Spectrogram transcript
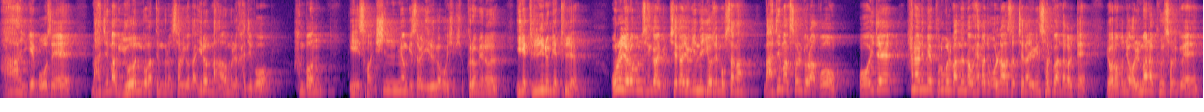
아 이게 모세의 마지막 유언과 같은 그런 설교다 이런 마음을 가지고 한번 이 신명기서를 읽어보십시오. 그러면은 이게 들리는 게 틀려요. 오늘 여러분 생각해 제가 여기 있는 이호세 목사가 마지막 설교라고 어 이제 하나님의 부름을 받는다고 해가지고 올라와서 제가 여기 설교한다고 할 때 여러분이 얼마나 그 설교에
